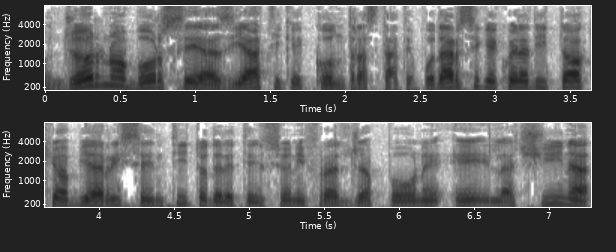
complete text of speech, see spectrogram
Buongiorno, borse asiatiche contrastate. Può darsi che quella di Tokyo abbia risentito delle tensioni fra il Giappone e la Cina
